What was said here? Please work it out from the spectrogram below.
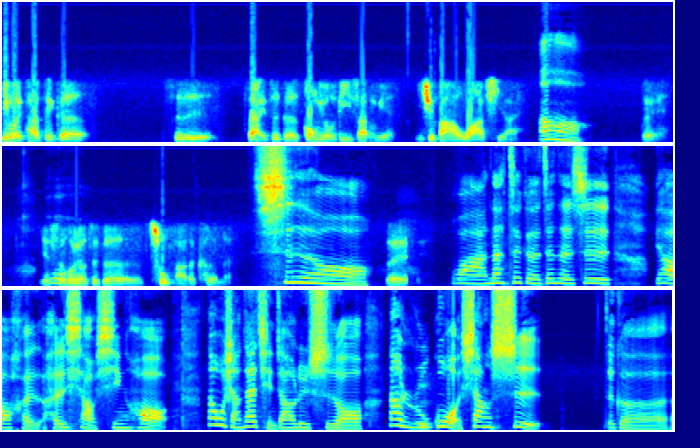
因为他这个是在这个公有地上面，你去把它挖起来，哦。对，也是会有这个处罚的可能。是哦，对，哇，那这个真的是要很很小心哈。那我想再请教律师哦，那如果像是这个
